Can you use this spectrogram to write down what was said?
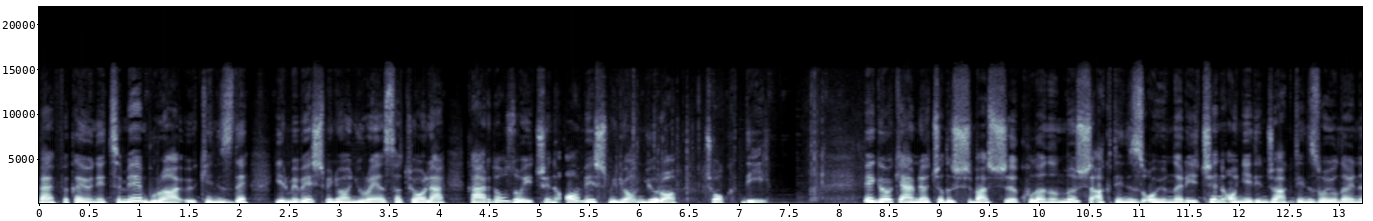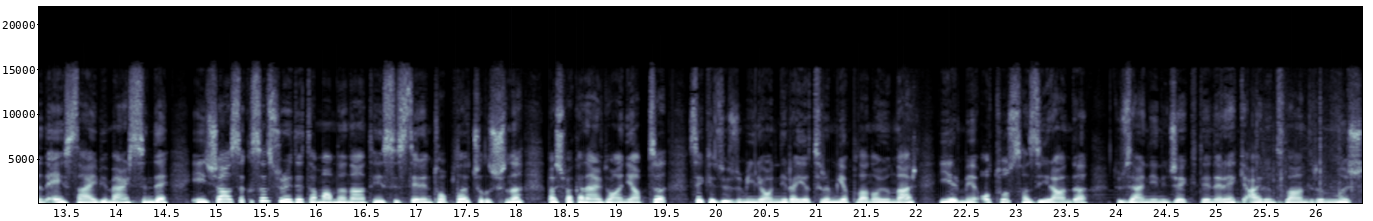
Benfica yönetimi Burak'ı ülkenizde 25 milyon euroya satıyorlar. Cardozo için 15 milyon euro çok değil. Ve görkemli açılış başlığı kullanılmış Akdeniz oyunları için 17. Akdeniz oyunlarının ev sahibi Mersin'de inşası kısa sürede tamamlanan tesislerin toplu açılışını Başbakan Erdoğan yaptı. 800 milyon lira yatırım yapılan oyunlar 20-30 Haziran'da düzenlenecek denerek ayrıntılandırılmış.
